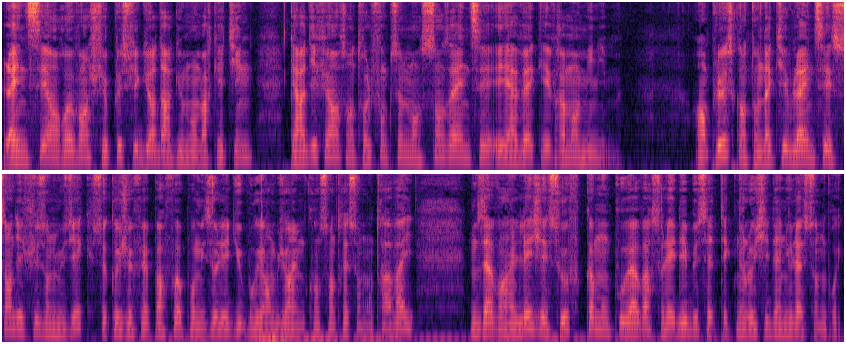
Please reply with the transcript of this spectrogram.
L'ANC en revanche fait plus figure d'argument marketing, car la différence entre le fonctionnement sans ANC et avec est vraiment minime. En plus, quand on active l'ANC sans diffusion de musique, ce que je fais parfois pour m'isoler du bruit ambiant et me concentrer sur mon travail, nous avons un léger souffle comme on pouvait avoir sur les débuts de cette technologie d'annulation de bruit.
